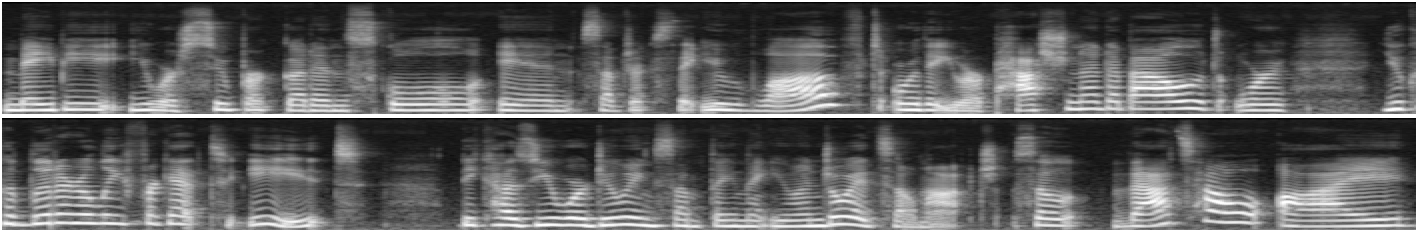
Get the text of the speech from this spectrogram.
Maybe you were super good in school in subjects that you loved or that you were passionate about, or you could literally forget to eat because you were doing something that you enjoyed so much. So that's how I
